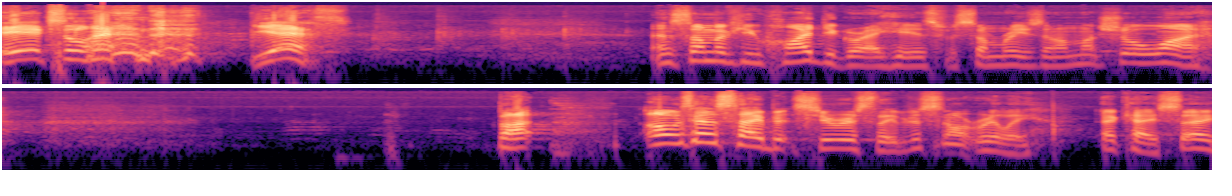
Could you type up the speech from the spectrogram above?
Excellent. yes. And some of you hide your grey hairs for some reason. I'm not sure why. But I was going to say, but seriously, but it's not really. Okay, so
